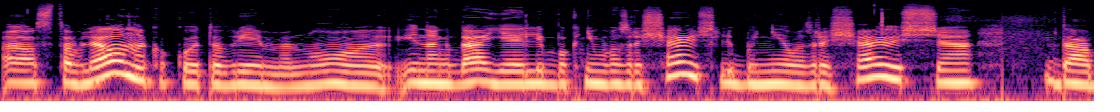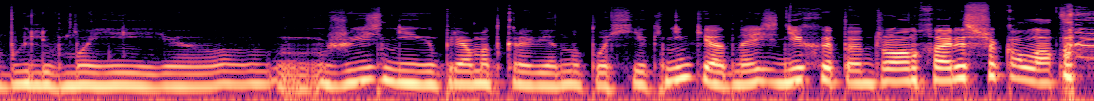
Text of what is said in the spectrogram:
оставляла на какое-то время, но иногда я либо к ним возвращаюсь, либо не возвращаюсь. Да, были в моей э, жизни прям откровенно плохие книги. Одна из них это Джоан Харрис «Шоколад».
